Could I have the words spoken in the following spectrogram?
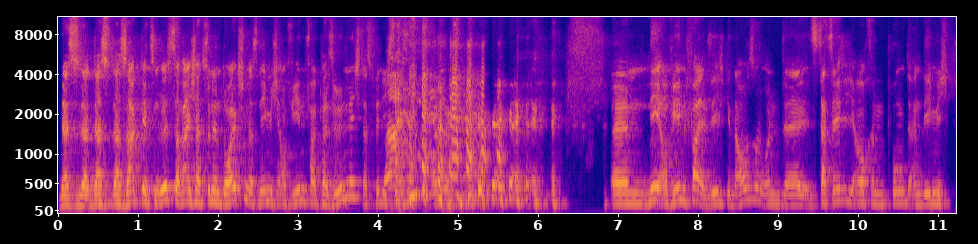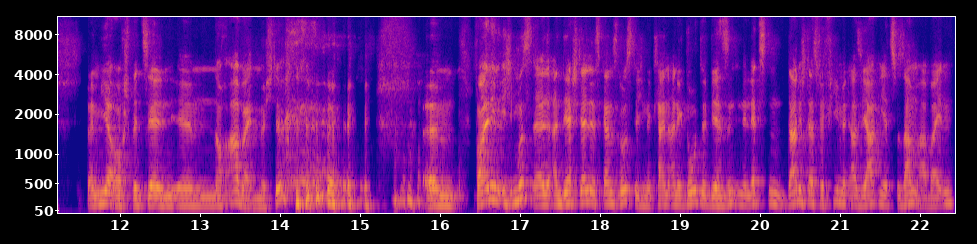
Das, das, das sagt jetzt ein Österreicher zu einem Deutschen, das nehme ich auf jeden Fall persönlich, das finde ich sehr gut. ähm, nee, auf jeden Fall, sehe ich genauso und äh, ist tatsächlich auch ein Punkt, an dem ich bei mir auch speziell ähm, noch arbeiten möchte. ähm, vor allen Dingen, ich muss, äh, an der Stelle ist ganz lustig, eine kleine Anekdote. Wir sind in den letzten, dadurch, dass wir viel mit Asiaten jetzt zusammenarbeiten,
